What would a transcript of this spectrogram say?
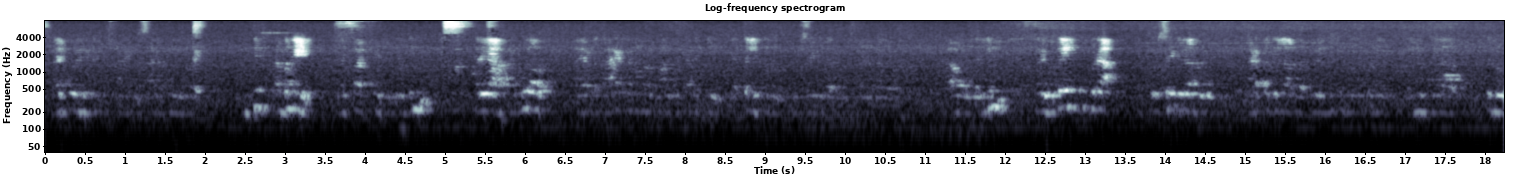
స్వైపు వెంకటకృష్ణారెడ్డి సారథ్యంలో విద్యుత్ ప్రభని ఏర్పాటు చేయడం జరిగింది. మరి ఆ ప్రభులో ఆ యొక్క కార్యక్రమంలో పాల్గొనడానికి పెద్దలు ఇద్దరు తులసిరెడ్డి గారు రావడం జరిగింది మరి ఉదయం కూడా తులసిరెడ్డి గారు కడప జిల్లాలో నెల్లూరు జిల్లా పుత్తూరు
